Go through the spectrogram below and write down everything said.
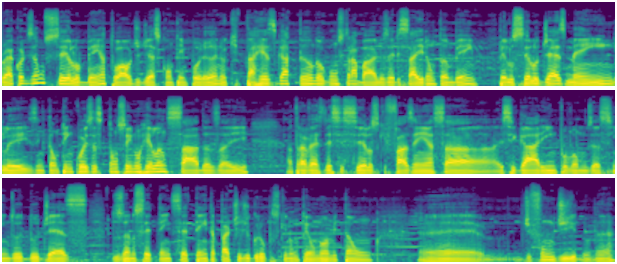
Records é um selo bem atual de jazz contemporâneo que está resgatando alguns trabalhos. Eles saíram também pelo selo Jazzman em inglês, então tem coisas que estão sendo relançadas aí através desses selos que fazem essa, esse garimpo, vamos dizer assim, do, do jazz dos anos 70 e 70 a partir de grupos que não tem um nome tão é, difundido, né?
